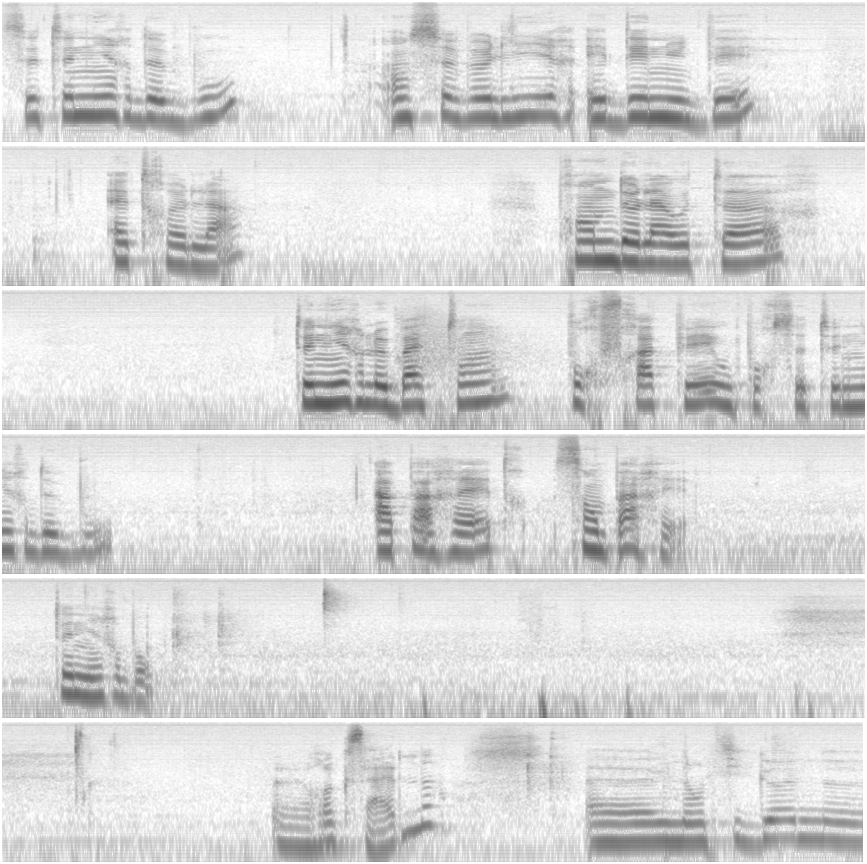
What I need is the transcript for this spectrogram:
se tenir debout, ensevelir et dénuder, être là, prendre de la hauteur, tenir le bâton pour frapper ou pour se tenir debout, apparaître, s'emparer, tenir bon. Roxane, euh, une Antigone euh,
